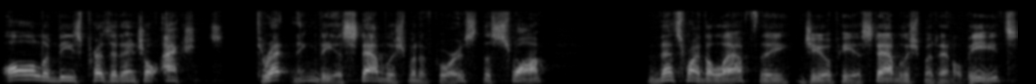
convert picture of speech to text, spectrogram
all of these presidential actions, threatening the establishment, of course, the swamp. That's why the left, the GOP establishment and elites,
